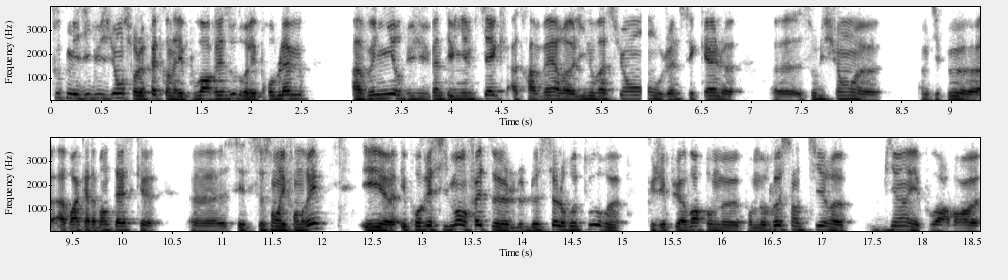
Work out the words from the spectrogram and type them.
toutes mes illusions sur le fait qu'on allait pouvoir résoudre les problèmes à venir du 21e siècle à travers l'innovation ou je ne sais quelle solution un petit peu euh, abracadabantesques euh, se sont effondrés. Et, euh, progressivement, en fait, le, seul retour que j'ai pu avoir pour me, pour me ressentir bien et pouvoir avoir,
